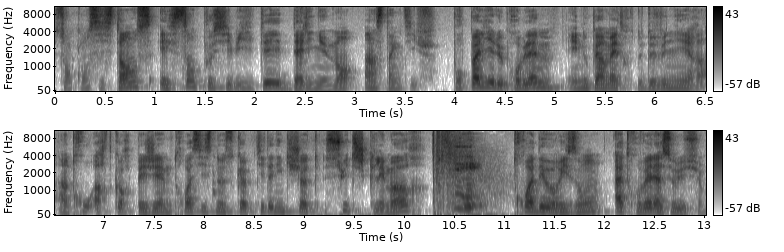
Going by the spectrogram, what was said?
sans consistance et sans possibilité d'alignement instinctif. Pour pallier le problème et nous permettre de devenir un trou hardcore PGM 3.6 noscope Titanic Shot Switch Claymore, 3D Horizon a trouvé la solution.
